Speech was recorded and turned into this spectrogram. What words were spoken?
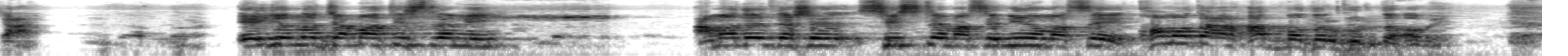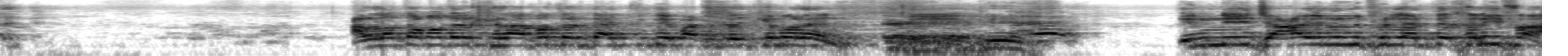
চায়। এই জন্য জামাত ইসলামী, আমাদের দেশে সিস্টেম আছে, নিয়ম আছে, ক্ষমতার হাত বদল করতে হবে। আল্লাহ তো আমাদের খেলাফতের দায়িত্ব দিয়ে পাঠিয়েছেন। কি বলেন? খলিফা।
